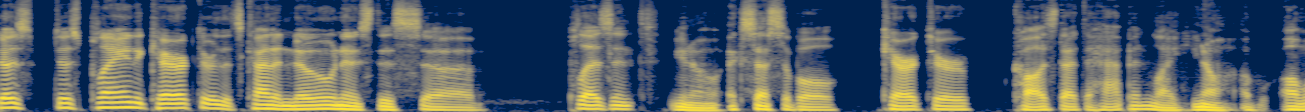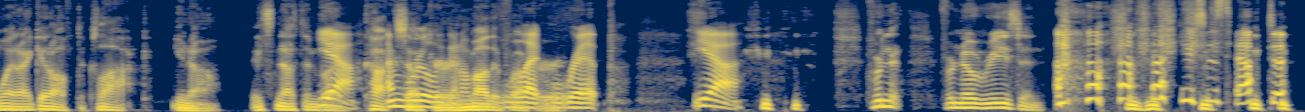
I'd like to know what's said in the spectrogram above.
does does playing a character that's kind of known as this uh, pleasant, you know, accessible character cause that to happen? Like, you know, on when I get off the clock, you know, it's nothing but yeah, cocksucker I'm really and motherfucker. Let rip. Yeah. for no, for no reason. you just have to.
